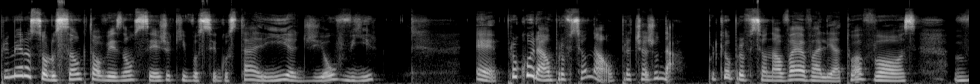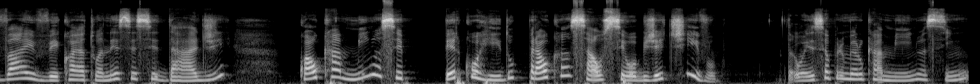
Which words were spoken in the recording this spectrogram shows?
Primeira solução, que talvez não seja que você gostaria de ouvir, é procurar um profissional para te ajudar porque o profissional vai avaliar a tua voz, vai ver qual é a tua necessidade, qual caminho a ser percorrido para alcançar o seu objetivo. Então, esse é o primeiro caminho, assim,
